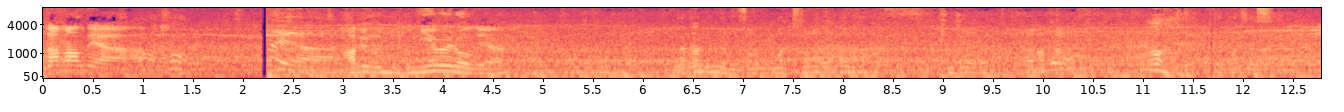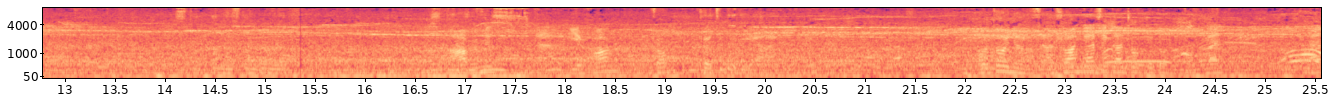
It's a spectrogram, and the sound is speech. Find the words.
Adam aldı ya. Abi bu, bu, bu niye böyle oldu ya? Bakın bilmiyorum. Son maç sonu da ikinci yarı. Gel. Abimiz yani İrfan çok kötü dedi yani. Kötü oynuyoruz yani. Şu an gerçekten çok kötü oynuyoruz. Ben ben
